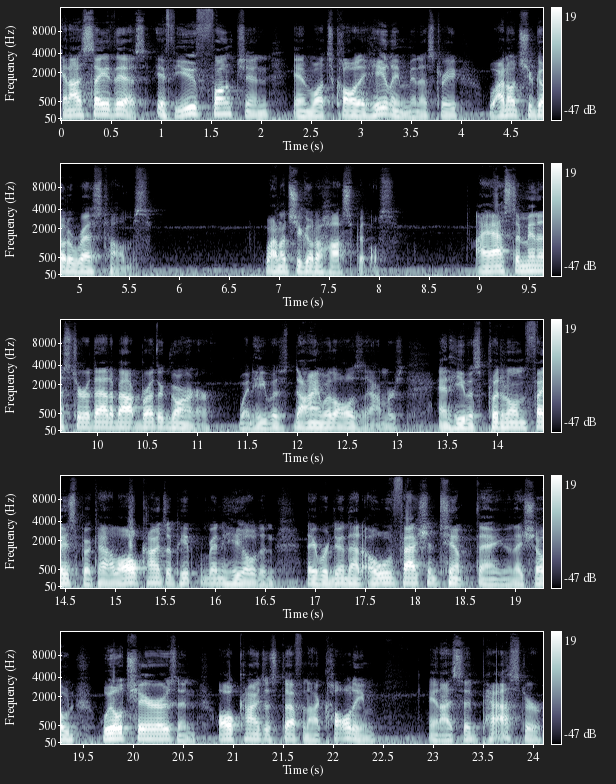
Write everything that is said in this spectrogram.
And I say this if you function in what's called a healing ministry, why don't you go to rest homes? Why don't you go to hospitals? I asked a minister that about Brother Garner when he was dying with Alzheimer's. And he was putting on Facebook how all kinds of people have been healed. And they were doing that old fashioned temp thing. And they showed wheelchairs and all kinds of stuff. And I called him and I said, Pastor,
